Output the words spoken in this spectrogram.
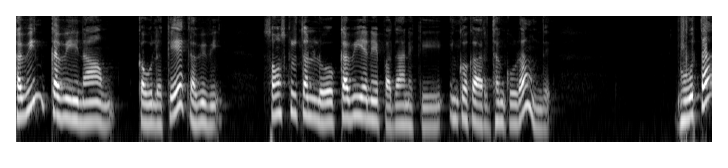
కవిం కవీనాం కవులకే కవివి. సంస్కృతంలో కవి అనే పదానికి ఇంకొక అర్థం కూడా ఉంది. భూత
